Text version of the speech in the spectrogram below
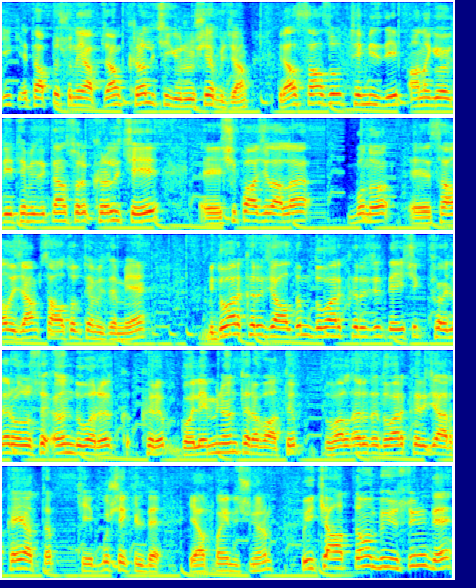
ilk etapta şunu yapacağım. Kraliçe yürüyüşü yapacağım. Biraz sağ solu temizleyip ana gövdeyi temizledikten sonra kraliçeyi e, şifacılarla bunu e, sağlayacağım. Sağ solu temizlemeye. Bir duvar kırıcı aldım. Duvar kırıcı değişik köyler olursa ön duvarı kırıp golemin ön tarafa atıp duvarları da duvar kırıcı arkaya atıp ki bu şekilde yapmayı düşünüyorum. Bu iki atlama büyüsünü de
